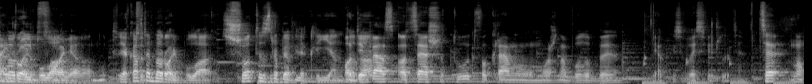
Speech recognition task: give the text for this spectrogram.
тебе роль була? ну, Яка в тебе роль була? Що ти зробив для клієнта? От да? якраз оце, що тут в окремому можна було би якось висвітлити. Це ну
